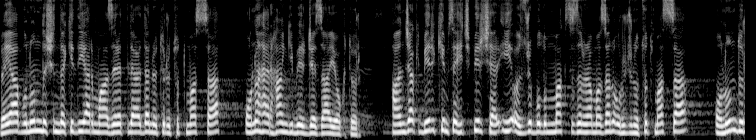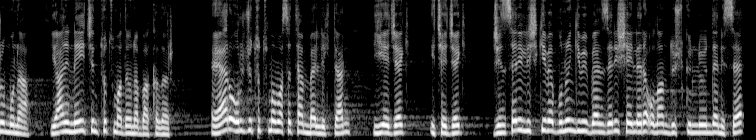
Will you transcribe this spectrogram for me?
veya bunun dışındaki diğer mazeretlerden ötürü tutmazsa ona herhangi bir ceza yoktur. Ancak bir kimse hiçbir şer'i özrü bulunmaksızın Ramazan orucunu tutmazsa onun durumuna yani ne için tutmadığına bakılır. Eğer orucu tutmaması tembellikten, yiyecek, içecek, cinsel ilişki ve bunun gibi benzeri şeylere olan düşkünlüğünden ise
